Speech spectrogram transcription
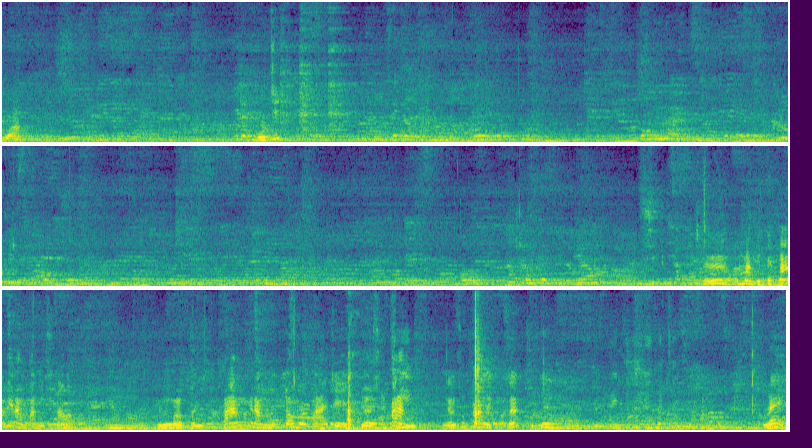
뭐야? 뭐지? 음, 엄마 밑에 빵이랑 감 있어. 이걸 거의 빵이랑 떠먹어야지. 여기 숟가락, 여기 숟가락 있거든? 왜?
